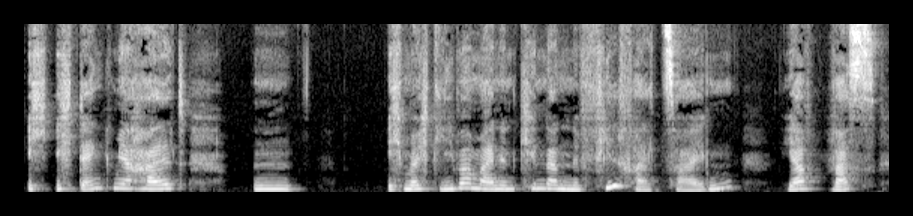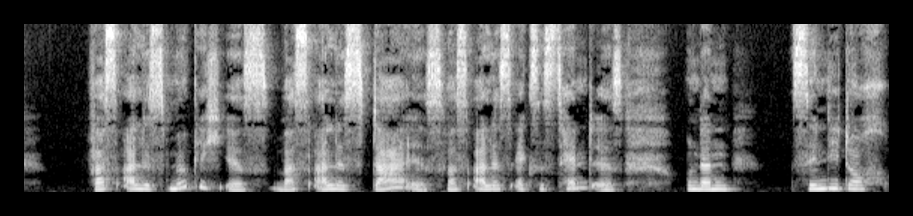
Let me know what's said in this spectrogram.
ich, ich denke mir halt, hm, ich möchte lieber meinen Kindern eine Vielfalt zeigen, ja, was, was alles möglich ist, was alles da ist, was alles existent ist. Und dann sind die doch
